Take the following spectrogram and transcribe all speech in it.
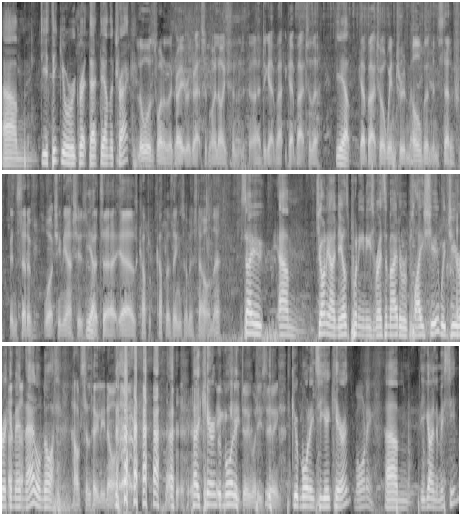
Um, do you think you'll regret that down the track? Lord's one of the great regrets of my life, and I had to get back get back to the Yeah. get back to a winter in Melbourne instead of instead of watching the Ashes. Yeah. But uh, yeah, there's a couple couple of things I missed out on there. So, um, Johnny O'Neill's putting in his resume to replace you. Would you recommend that or not? Absolutely not. No. Hey, Ciaron, he good can morning. keep doing what he's doing. Good morning to you, Ciaron. Morning. Um, are you going to miss him?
